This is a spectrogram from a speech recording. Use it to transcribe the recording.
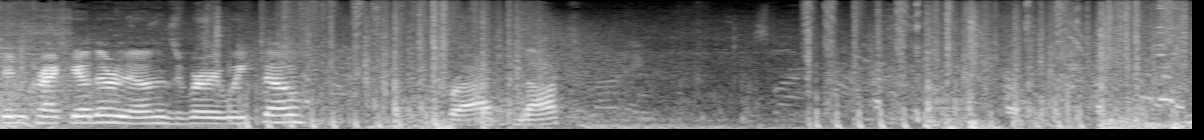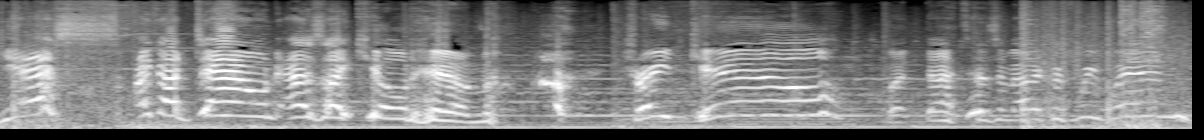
Didn't crack the other. The other's very weak, though. Crack, knock. Yes! I got downed as I killed him! Trade kill! But that doesn't matter because we win!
